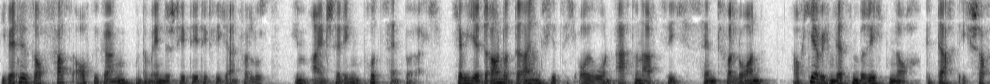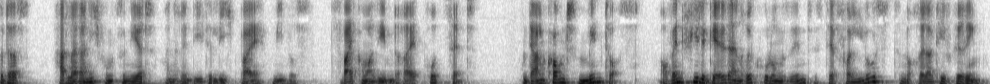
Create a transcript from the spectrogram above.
Die Wette ist auch fast aufgegangen und am Ende steht lediglich ein Verlust im einstelligen Prozentbereich. Ich habe hier 343 Euro und 88 Cent verloren. Auch hier habe ich im letzten Bericht noch gedacht, ich schaffe das. Hat leider nicht funktioniert. Meine Rendite liegt bei minus 2,73 Prozent. Und dann kommt Mintos. Auch wenn viele Gelder in Rückholung sind, ist der Verlust noch relativ gering.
